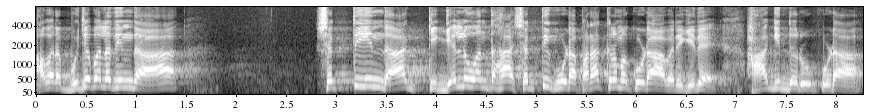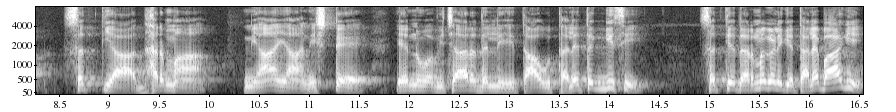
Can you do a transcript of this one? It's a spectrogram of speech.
ಅವರ ಭುಜಬಲದಿಂದ, ಶಕ್ತಿಯಿಂದ ಗೆಲ್ಲುವಂತಹ ಶಕ್ತಿ ಕೂಡ, ಪರಾಕ್ರಮ ಕೂಡ ಅವರಿಗಿದೆ. ಹಾಗಿದ್ದರೂ ಕೂಡ ಸತ್ಯ, ಧರ್ಮ ನ್ಯಾಯ, ನಿಷ್ಠೆ ಎನ್ನುವ ವಿಚಾರದಲ್ಲಿ ತಾವು ತಲೆ ತಗ್ಗಿಸಿ ಸತ್ಯ ಧರ್ಮಗಳಿಗೆ ತಲೆಬಾಗಿ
